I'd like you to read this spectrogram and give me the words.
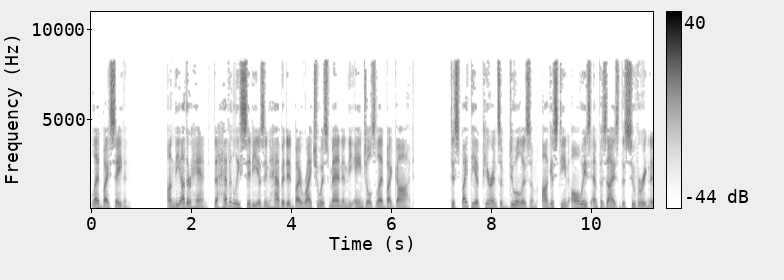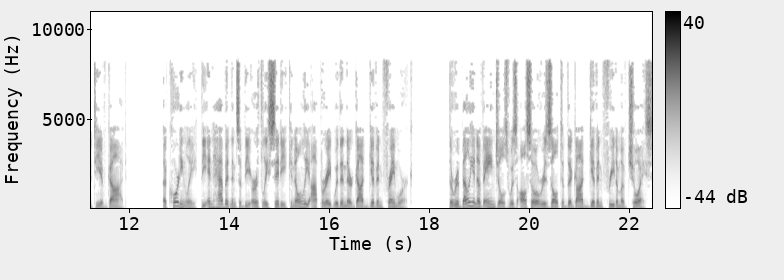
led by Satan. On the other hand, the heavenly city is inhabited by righteous men and the angels led by God. Despite the appearance of dualism, Augustine always emphasized the sovereignty of God. Accordingly, the inhabitants of the earthly city can only operate within their God-given framework. The rebellion of angels was also a result of the God-given freedom of choice.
